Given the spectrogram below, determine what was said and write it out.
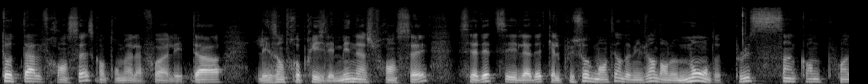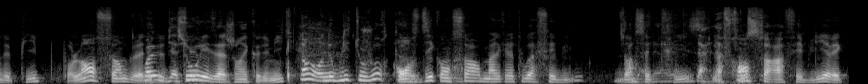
totale française, quand on met à la fois l'État, les entreprises, les ménages français, c'est la dette, c'est la dette qui a le plus augmenté en 2020 dans le monde, plus 50 points de PIB pour l'ensemble de la dette de tous les agents économiques. Non, on oublie toujours On se dit qu'on sort malgré tout affaibli dans ah, cette crise. La, France sera affaiblie avec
